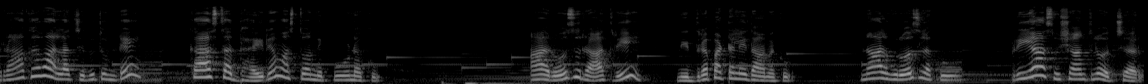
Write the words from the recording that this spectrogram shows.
రాఘవ అలా చెబుతుంటే కాస్త ధైర్యం వస్తోంది పూర్ణకు. ఆ రోజు రాత్రి నిద్ర పట్టలేదు ఆమెకు. నాలుగు రోజులకు ప్రియా సుశాంత్లు వచ్చారు.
